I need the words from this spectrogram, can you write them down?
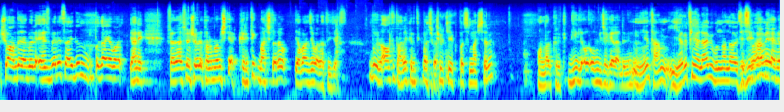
şu anda böyle ezbere saydığın mutlaka yabancı. Yani federasyon şöyle tanımlamıştı ya. Kritik maçlara yabancı var atacağız. Buyurun 6 tane kritik maç var. Türkiye Kupası maçları. Onlar kritik değil ol- olmayacak herhalde. Bilmiyorum. Niye? Tamam yarı final abi bundan daha ötesi Değil var abi mı? yani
